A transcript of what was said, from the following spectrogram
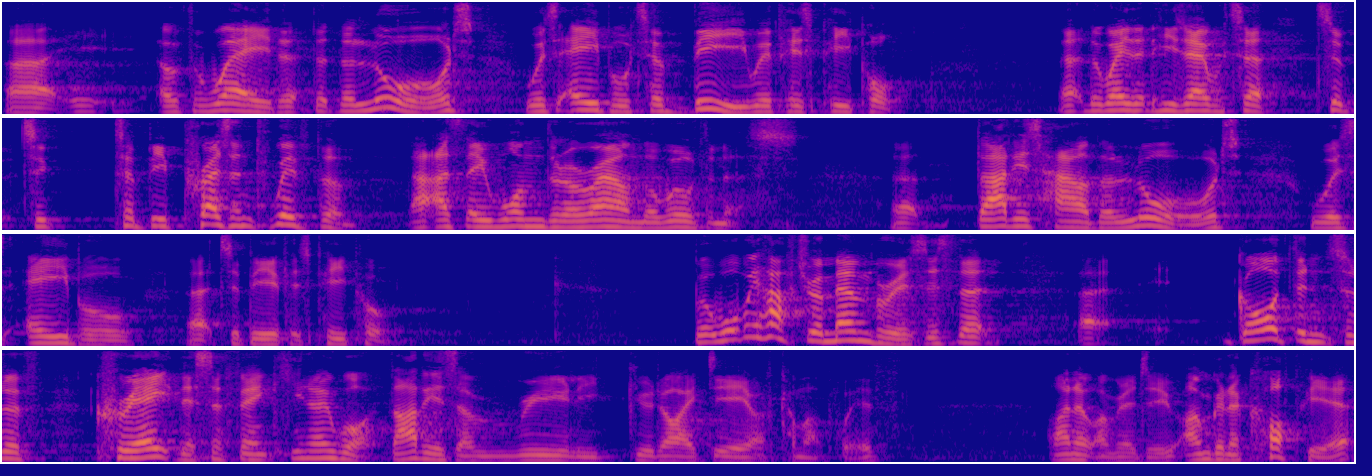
of the way that, that the Lord was able to be with his people uh, the way that he's able to, to, to, to be present with them as they wander around the wilderness. Uh, that is how the Lord was able uh, to be with his people. But what we have to remember is, is that uh, God didn't sort of create this and think, you know what, that is a really good idea I've come up with. I know what I'm going to do. I'm going to copy it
